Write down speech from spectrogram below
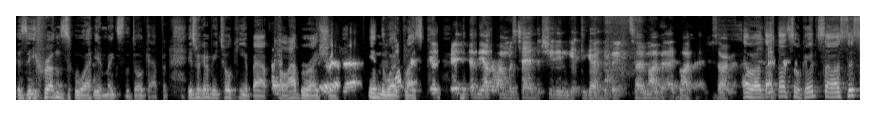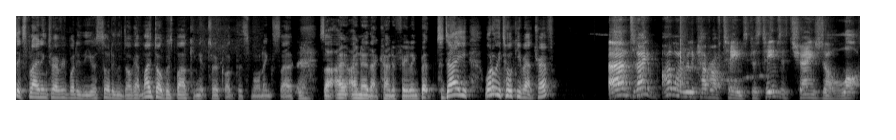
as he runs away and makes the dog happen, is we're going to be talking about collaboration in the workplace. And the other one was sad that she didn't get to go to the vet. So my bad, my bad. Sorry about that. Oh, well, that, that's all good. So I was just explaining to everybody that you were sorting the dog out. My dog was barking at two o'clock this morning, so so I, I know that kind of feeling. But today, what are we talking about, Trev? Um, today, I want to really cover off teams because teams have changed a lot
